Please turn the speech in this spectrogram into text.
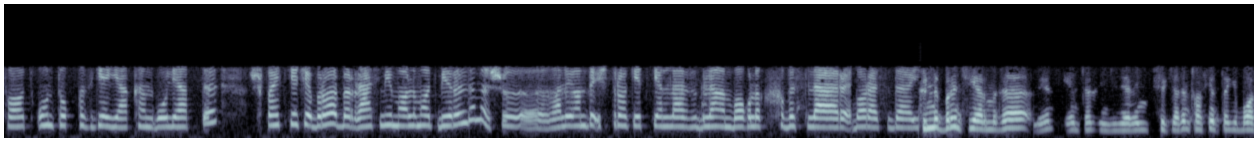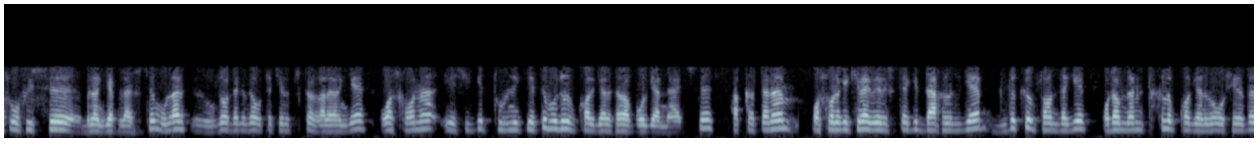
soat o'n to'qqizga yaqin bo'lyapti. Shu paytgacha biror bir rasmiy ma'lumot berildimi? Shu e, g'alayonda ishtirok etganlar bilan bog'liq hibslar borasida. Kunni birinchi yarmida men enter engineering shirkatini toshkentdagi bosh ofisi bilan gaplashdim. Ular g'uzordagi zavodda kelib chiqqan g'alayonga oshxona eshigi turniketi buzilib qolgani sabab bo'lganini aytishdi. Haqiqatdan ham kutubxonaga kiraverishdagi dahlizga juda ko'p sondagi odamlarni tiqilib qolgani va o'sha yerda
